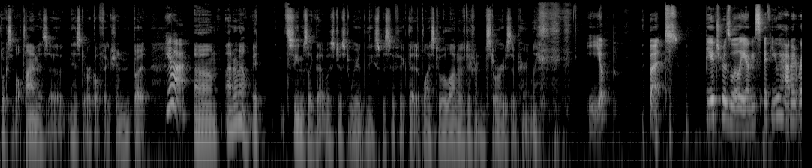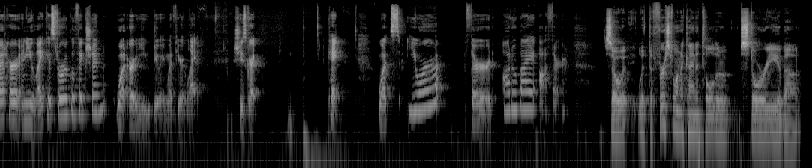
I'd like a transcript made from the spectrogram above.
books of all time is uh, historical fiction, but yeah. um, I don't know. It seems like that was just weirdly specific. That applies to a lot of different stories, apparently. Yep. But Beatriz Williams, if you haven't read her and you like historical fiction, what are you doing with your life? She's great. Okay, what's your third auto by author? So with the first one, I kind of told a story about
